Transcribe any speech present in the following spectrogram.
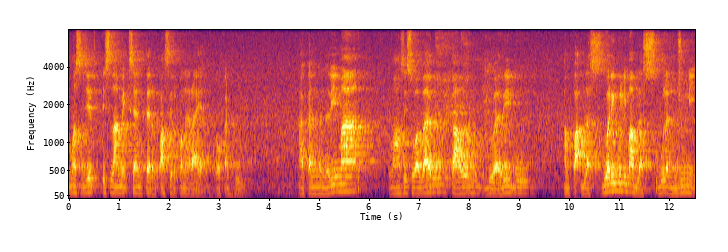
Masjid Islamic Center Pasir Pengarayan Rokan Hulu akan menerima mahasiswa baru tahun 2000 14 2015 bulan Juni.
